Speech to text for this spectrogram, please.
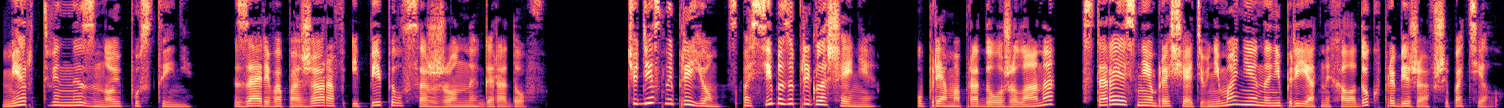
Мертвенный зной пустыни, зарево пожаров и пепел сожженных городов. «Чудесный прием, спасибо за приглашение», — упрямо продолжила она, стараясь не обращать внимания на неприятный холодок, пробежавший по телу.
